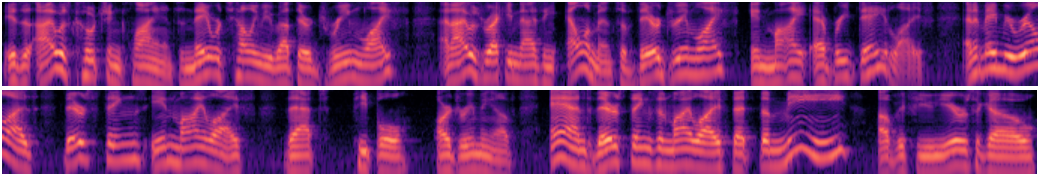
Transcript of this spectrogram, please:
is that I was coaching clients and they were telling me about their dream life, and I was recognizing elements of their dream life in my everyday life. And it made me realize there's things in my life that people are dreaming of. And there's things in my life that the me of a few years ago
